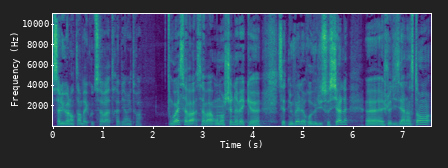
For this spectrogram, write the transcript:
Salut Valentin, bah écoute, ça va très bien et toi? Ouais, ça va, ça va. On enchaîne avec euh, cette nouvelle revue du social. Euh, je le disais à l'instant,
